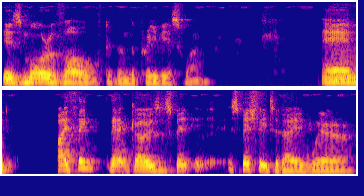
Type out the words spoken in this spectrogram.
is more evolved than the previous one, and I think that goes especially today where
